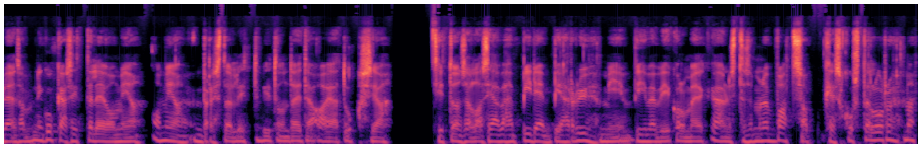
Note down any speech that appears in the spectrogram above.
Yleensä niin kuin käsittelee omia, omia ympäristöön liittyviä tunteita ja ajatuksia. Sitten on sellaisia vähän pidempiä ryhmiä. Viime viikolla meillä käynnistyi semmoinen WhatsApp-keskusteluryhmä,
